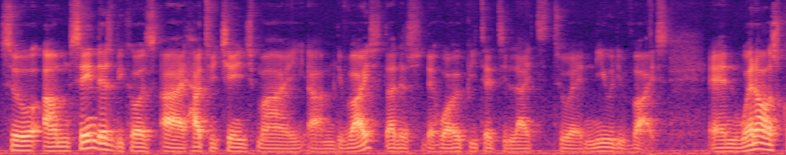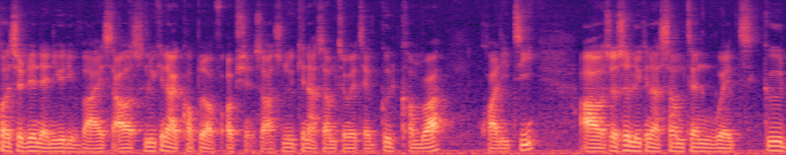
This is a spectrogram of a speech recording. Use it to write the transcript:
So I'm saying this because I had to change my um, device, that is the Huawei P30 Lite to a new device. And when I was considering a new device, I was looking at a couple of options. I was looking at something with a good camera quality, I was also looking at something with good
